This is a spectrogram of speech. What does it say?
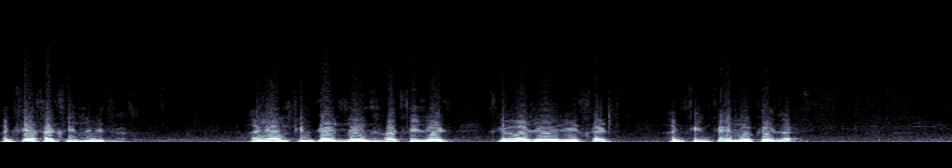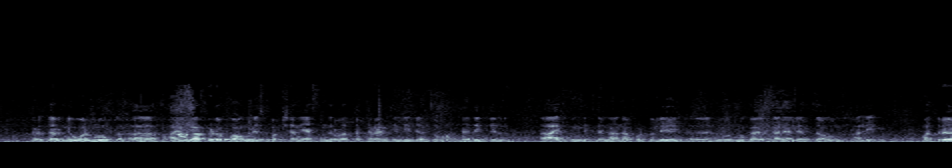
आणि त्यासाठीच मी जातो आणि आणखीन काही जयंत पाटील आहेत ते माझ्यावर येत आहेत. आणखीन काही लोक येणार खरं तर निवडणूक आयोगाकडे काँग्रेस पक्षाने या संदर्भात तक्रार केली. त्यांचं म्हणणं देखील ऐकून घेतलं. नाना पटोले निवडणूक आयोग कार्यालयात जाऊन आले. मात्र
